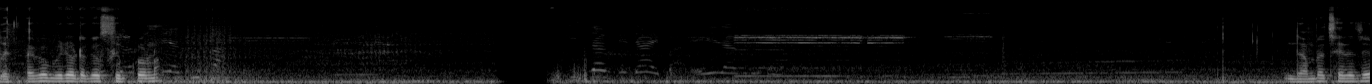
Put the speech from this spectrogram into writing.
দেখতে থাকো, ভিডিওটাকে স্কিপ করো না। জামটা ছেড়েছে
